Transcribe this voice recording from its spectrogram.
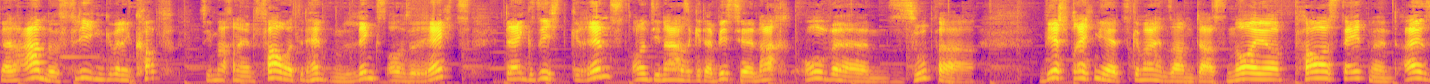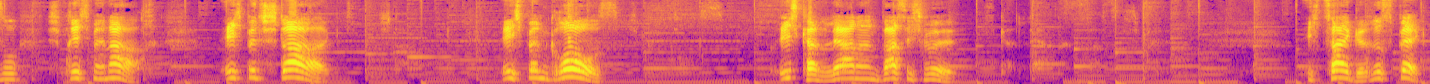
Deine Arme fliegen über den Kopf. Sie machen ein V mit den Händen links und rechts. Dein Gesicht grinst und die Nase geht ein bisschen nach oben. Super. Wir sprechen jetzt gemeinsam das neue Power Statement. Also sprich mir nach. Ich bin stark. Ich bin groß. Ich kann lernen, was ich will. Ich zeige Respekt.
